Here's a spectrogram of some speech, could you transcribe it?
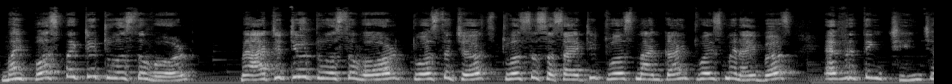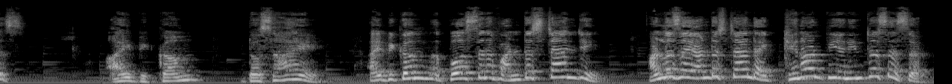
my perspective towards the world, my attitude towards the world, towards the church, towards the society, towards mankind, towards my neighbors, everything changes. I become docile. I become a person of understanding. Unless I understand, I cannot be an intercessor.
